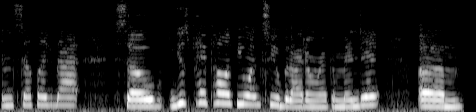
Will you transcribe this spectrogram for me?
and stuff like that. So use PayPal if you want to, but I don't recommend it. Um,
